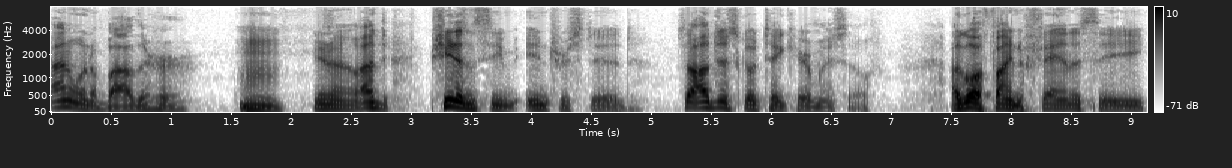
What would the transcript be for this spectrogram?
I don't want to bother her. Mm. You know, I, she doesn't seem interested. So I'll just go take care of myself. I'll go find a fantasy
